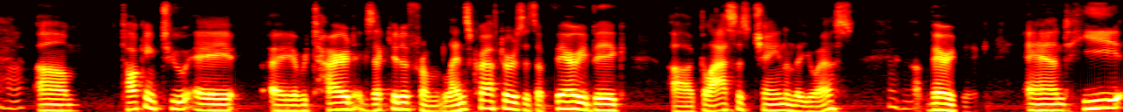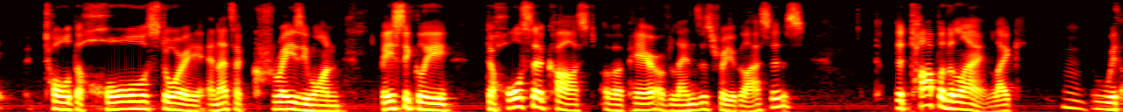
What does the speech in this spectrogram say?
uh-huh. um, talking to a a retired executive from LensCrafters. It's a very big uh, glasses chain in the U.S. Mm-hmm. Uh, very big, and he told the whole story, and that's a crazy one. Basically, the wholesale cost of a pair of lenses for your glasses, the top of the line, like mm. with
